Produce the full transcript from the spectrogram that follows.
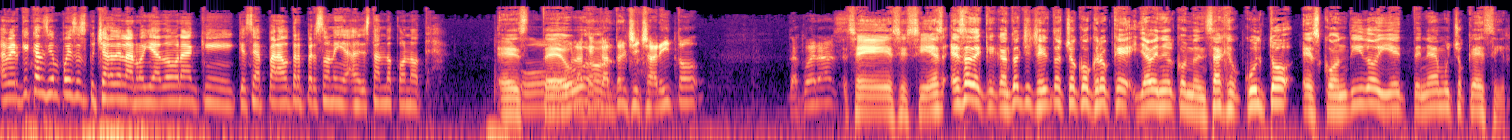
A ver, ¿qué canción puedes escuchar de la arrolladora que, que sea para otra persona y estando con otra? Este, uh, la que cantó el chicharito. ¿Te acuerdas? Sí, sí, sí. Es, esa de que cantó el Chicharito Choco, creo que ya venía con mensaje oculto, escondido y tenía mucho que decir.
